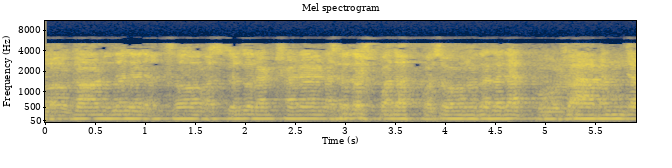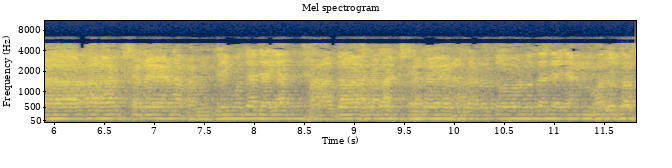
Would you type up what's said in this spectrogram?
लोकानुदजयत्सोमश्चतुरक्षरेण चतुष्पदः पशोनुदजयत्पूषा पञ्चाक्षरेण पङ्क्तिमुदजयद्धाताषडक्षरेण षडतोनुदजयन् मरुतः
